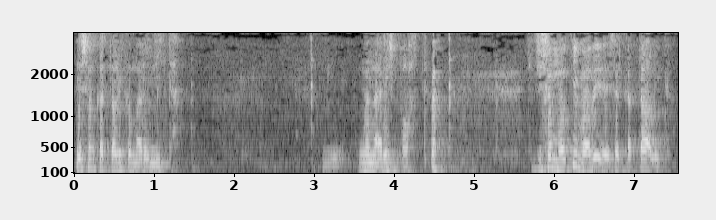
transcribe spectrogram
io sono cattolico maronita. Non ha risposto. Ci sono molti modi di essere cattolico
